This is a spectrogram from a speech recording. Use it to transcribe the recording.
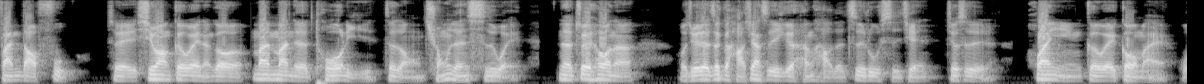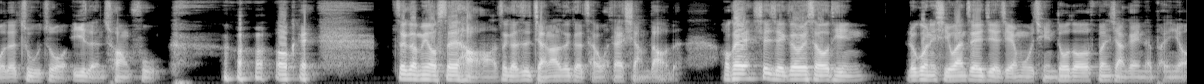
翻到富。所以希望各位能够慢慢的脱离这种穷人思维。那最后呢，我觉得这个好像是一个很好的置入时间，就是欢迎各位购买我的著作《一人创富》。OK，这个没有 say 好啊，这个是讲到这个才我才想到的。OK，谢谢各位收听。如果你喜欢这一节节目，请多多分享给你的朋友，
